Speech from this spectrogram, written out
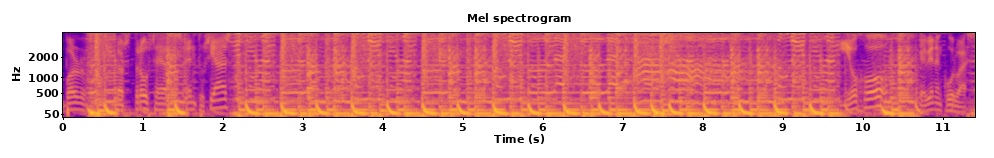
Por los Trousers Enthusiasts. Y ojo, que vienen curvas.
